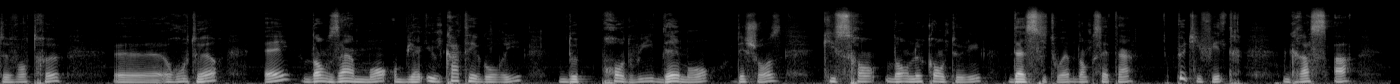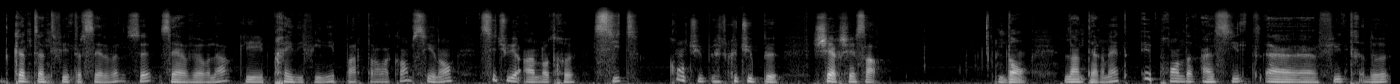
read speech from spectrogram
de votre euh, routeur et dans un mot ou bien une catégorie de produits, des mots, des choses qui seront dans le contenu d'un site web. Donc c'est un petit filtre grâce à Content Filter Server, ce serveur-là qui est prédéfini par Trawacom. Sinon, si tu as un autre site que tu peux chercher ça dans l'internet et prendre un, site, un filtre de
